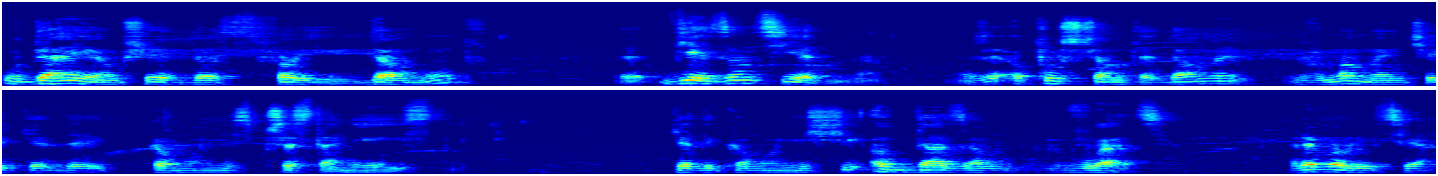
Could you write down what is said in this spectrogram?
udają się do swoich domów, wiedząc jedno, że opuszczą te domy w momencie, kiedy komunizm przestanie istnieć kiedy komuniści oddadzą władzę. Rewolucja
